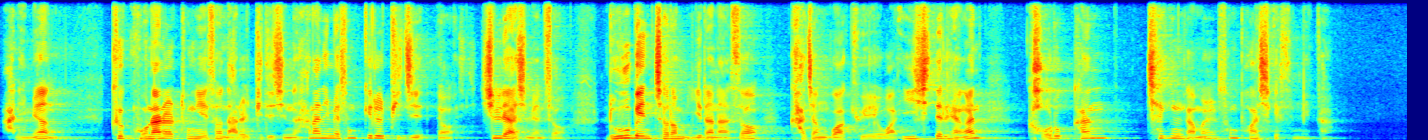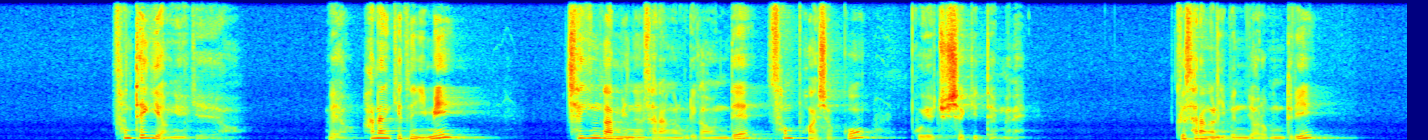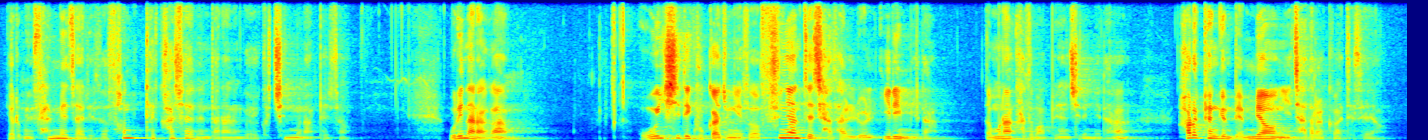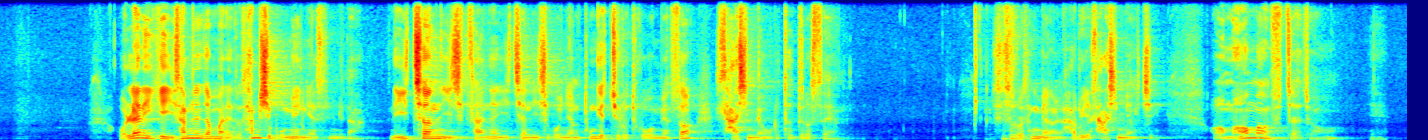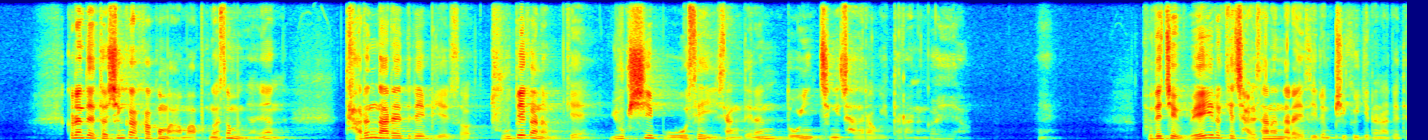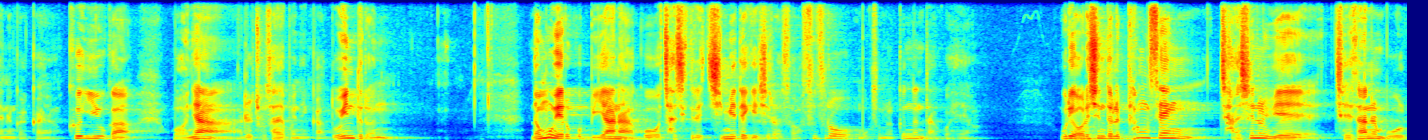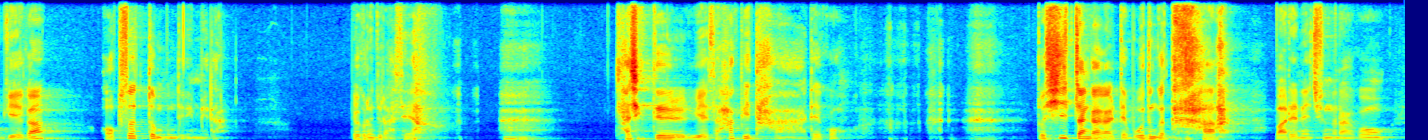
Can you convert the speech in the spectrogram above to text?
아니면 그 고난을 통해서 나를 믿으시는 하나님의 손길을 비지, 어, 신뢰하시면서 루벤처럼 일어나서 가정과 교회와 이 시대를 향한 거룩한 책임감을 선포하시겠습니까? 선택의 영역이에요. 왜요? 하나님께서는 이미 책임감 있는 사랑을 우리 가운데 선포하셨고 보여주셨기 때문에 그 사랑을 입은 여러분들이 여러분의 삶의 자리에서 선택하셔야 된다는 거예요. 그 질문 앞에서. 우리나라가 OECD 국가 중에서 수년째 자살률 1위입니다. 너무나 가슴 아픈 현실입니다. 하루 평균 몇 명이 자살할 것 같으세요? 원래는 이게 2, 3년 전만 해도 35명이었습니다. 근데 2024년, 2025년 통계치로 들어오면서 40명으로 더 늘었어요. 스스로 생명을 하루에 40명씩. 어마어마한 숫자죠. 예. 그런데 더 심각하고 마음 아픈 것은 뭐냐면 다른 나라들에 비해서 두 배가 넘게 65세 이상 되는 노인층이 자살하고 있다는 거예요. 예. 도대체 왜 이렇게 잘 사는 나라에서 이런 비극이 일어나게 되는 걸까요? 그 이유가 뭐냐를 조사해 보니까 노인들은 너무 외롭고 미안하고 자식들의 짐이 되기 싫어서 스스로 목숨을 끊는다고 해요. 우리 어르신들은 평생 자신을 위해 재산을 모을 기회가 없었던 분들입니다. 왜 그런 줄 아세요? 자식들 위해서 학비 다 대고 또 시집장가 갈 때 모든 거 다 마련해 주느라고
